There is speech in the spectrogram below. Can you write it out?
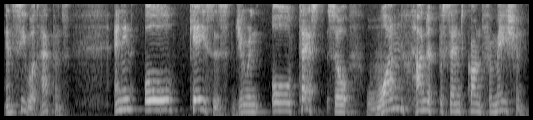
and see what happens. And in all cases, during all tests, so 100% confirmation,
